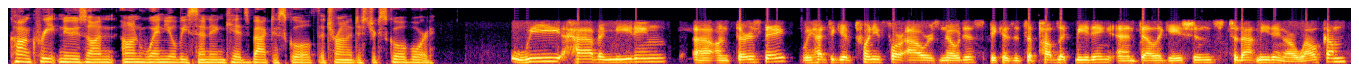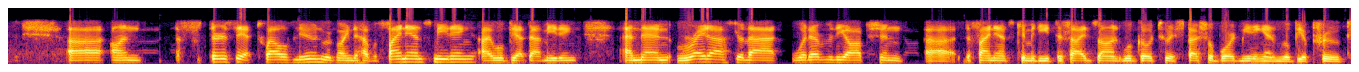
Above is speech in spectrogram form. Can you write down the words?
concrete news on, on when you'll be sending kids back to school at the Toronto District School Board? We have a meeting uh, on Thursday. We had to give 24 hours notice because it's a public meeting and delegations to that meeting are welcome. Uh, on Thursday at 12 noon, we're going to have a finance meeting. I will be at that meeting. And then right after that, whatever the option uh, the finance committee decides on, we'll go to a special board meeting and will be approved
